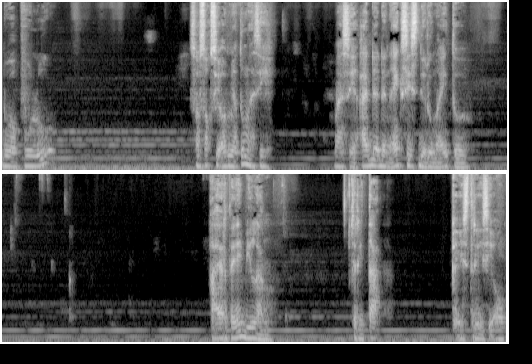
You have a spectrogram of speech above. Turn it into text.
20 sosok si omnya tuh masih masih ada dan eksis di rumah itu. ART-nya bilang cerita ke istri si om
